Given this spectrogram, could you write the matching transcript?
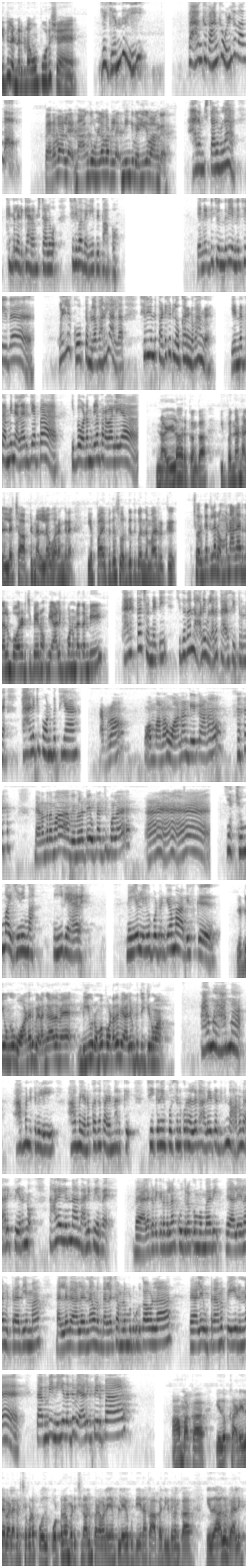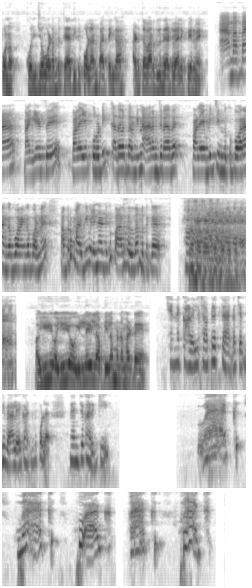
இதுல என்ன இருக்குடா உன் புருஷன்? எந்திரி வாங்க வாங்க உள்ள வாங்க. பரவாயில்ல நாங்கள் உள்ளே வரல. நீங்கள் வெளியே வாங்க. ஆரம்பிச்சிட்டாளுவலா கிண்டல் அடிக்க ஆரம்பிச்சிட்டாளுவோ சரி வா வெளியே போய் பார்ப்போம். என்னட்டு சுந்தரி என்ன செய்த? உள்ள கூப்பிட்டோம்ல வரலாம்ல. சரி இந்த படிக்கட்டுல உட்காருங்க வாங்க. என்ன தம்பி நல்லா இருக்கியாப்பா? இப்ப உடம்புலாம் பரவாயில்லையா? நல்லா இருக்கங்கா. இப்பதான் நல்லா சாப்பிட்டு நல்லா உறங்குறேன். எப்பா இப்பதான் சொர்க்கத்துக்கு வந்த மாதிரி இருக்கு. சொர்க்கத்தில் ரொம்ப நாளாக இருந்தாலும் போர் அடிச்சு போயிடும் வேலைக்கு போகணும்டா தம்பி. கரெக்டா சொன்னேட்டி இதுதான் நானே விளையாட பேசிட்டு இருந்தேன். வேலைக்கு போன பத்தியா? அப்புறம் உன் மாமா ஓனாண்டியே காணோம் நிரந்தரமா விமலட்டே விட்டாச்சு போல. ஏ சும்மா இனிமா. நீ வேற. நீயும் லீவு போட்டிருக்கியாமா ஆபீஸ்க்கு எட்டி உங்கள் ஓனர் விளங்காதவன். லீவ் ரொம்ப போடாத வேலையை விட்டு தூக்கிடுவான் ஆமா ஆமா. ஆமா நெட்டவெளி. ஆமா எனக்கு அதான் பயமா இருக்கு. சீக்கிரம் என் புருஷனுக்கு ஒரு நல்ல வேலையை தட்டிட்டு நானும் வேலைக்கு போயிடணும் நாளையில இருந்து நான் வேலைக்கு போயிடுவேன் வேலை கிடைக்கிறதெல்லாம் குதிரை கொம்பு மாதிரி. வேலையெல்லாம் விட்டுறாதியம்மா நல்ல வேலைன்னா உனக்கு நல்ல சம்பளம் போட்டு கொடுக்காவல்ல? வேலையை விட்டுறாம போயிருந்தே தம்பி நீங்க தட்டு வேலைக்கு போயிருப்பா? ஆமாக்கா ஏதோ கடையில் வேலை கிடைச்சா கூட போதும். பொட்டெல்லாம் படிச்சினாலும் பரவாயில்ல. என் பிள்ளைய குட்டியை நான் காப்பாற்றிக்கிடுவேங்க்கா ஏதாவது ஒரு வேலைக்கு போகணும். கொஞ்சம் உடம்பு தேத்திட்டு போகலான்னு பார்த்தேங்க்கா அடுத்த வாரத்துலேருந்து இல்லாட்டி வேலைக்கு போயிடுவேன் ஆமாப்பா மகேஷ் பழைய குருடி கதவை திரண்டின்னு ஆரம்பிச்சிடாத. பழைய எப்படி சிந்துக்கு போறேன் அங்க போறேன் இங்க போறேன்னு அப்புறம் மறுபடியும் வெளிநாட்டுக்கு பார்சல் தான் பத்துக்க. ஐயோ ஐயோ இல்லை இல்லை அப்படிலாம் பண்ண மாட்டேன். என்ன காலையில சாப்பிட்ட தேங்காய் சட்னி வேலையை காட்டுது போல. நெஞ்ச கரைக்கி.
